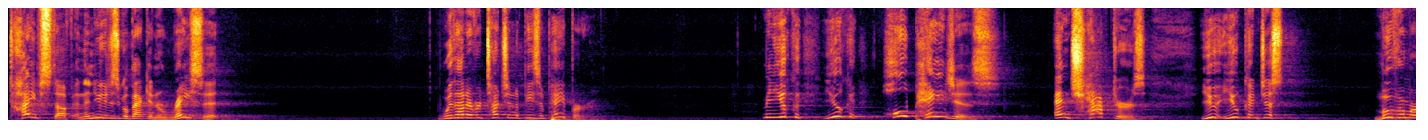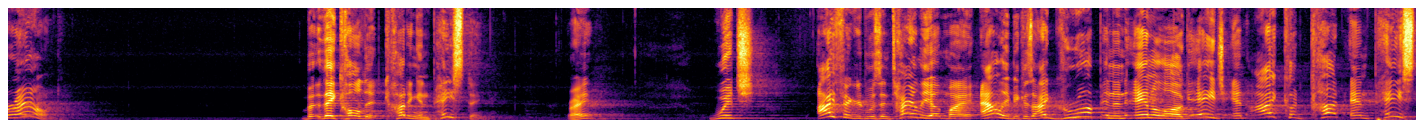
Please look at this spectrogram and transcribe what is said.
type stuff and then you could just go back and erase it without ever touching a piece of paper. I mean, you could, you could, whole pages and chapters, you, you could just move them around. But they called it cutting and pasting, right? Which I figured was entirely up my alley because I grew up in an analog age and I could cut and paste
